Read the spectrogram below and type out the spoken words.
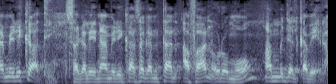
Ameerikaati. Sagaleen Ameerikaa sagantaan afaan Oromoo amma jalqabeera.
